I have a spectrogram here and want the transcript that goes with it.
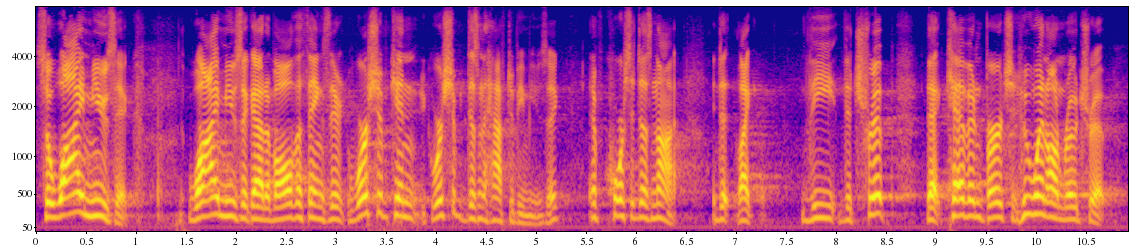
So, why music? Why music out of all the things? There, worship, can, worship doesn't have to be music. Of course, it does not. It, like the, the trip that Kevin Birch, who went on road trip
